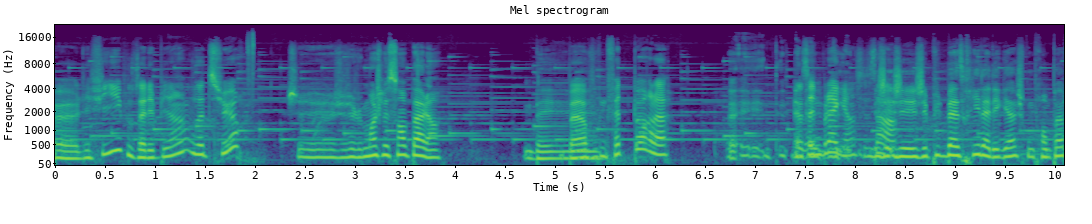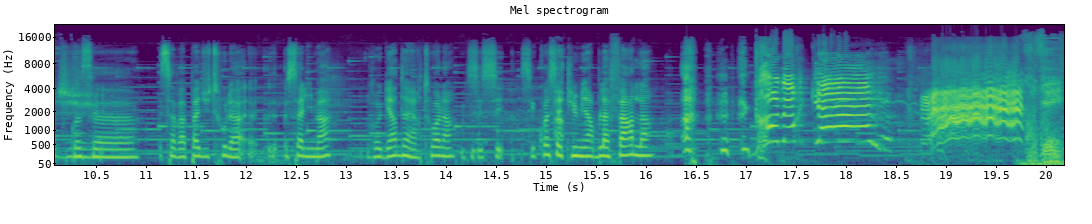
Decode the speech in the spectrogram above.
Euh, les filles, vous allez bien Vous êtes sûres je, je- Moi je le sens pas là. Ben... Bah, vous me faites peur là. Euh, c'est une blague, hein, c'est ça. J'ai- J'ai j'ai plus de batterie là, les gars, je comprends pas pourquoi Je- ça. Ça va pas du tout là. Euh, Salima, regarde derrière toi là. C'est- C'est c'est quoi cette lumière blafarde là Grand Mercaille Mercredi.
